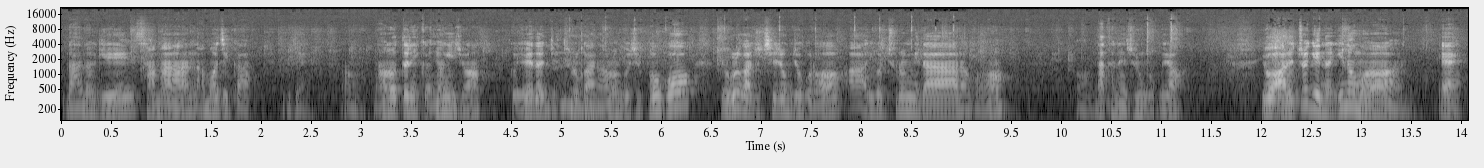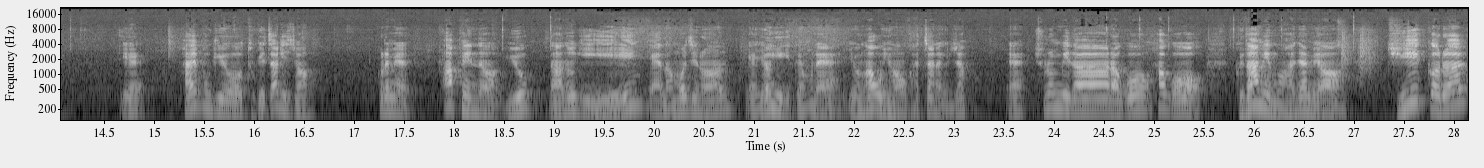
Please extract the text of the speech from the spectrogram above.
나누기 3한 나머지가 이제 어, 나눴더니까 0이죠. 그 여기다 이제 트루가 나오는 것을 보고 이걸 가지고 최종적으로 아 이거 추루입니다 라고 어, 나타내 주는 거고요. 요 아래쪽에 있는 이놈은 예, 예, 파이브 기호 두 개짜리죠. 그러면 앞에 있는 6 나누기 2의 나머지는 예, 0이기 때문에 0하고 0하고 같잖아요. 그죠? 예, 추루입니다 라고 하고 그 다음에 뭐 하냐면 뒤에 거를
